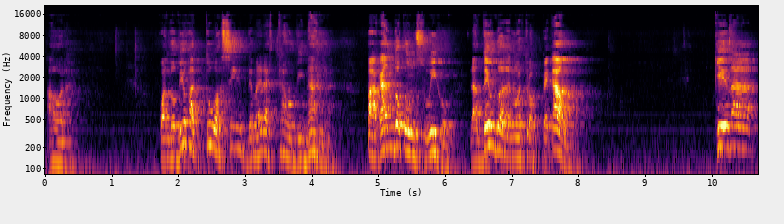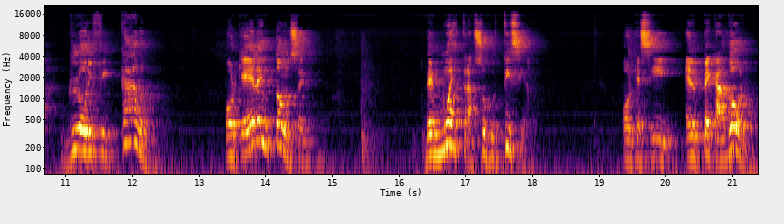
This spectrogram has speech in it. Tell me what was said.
Ahora, cuando Dios actúa así de manera extraordinaria, pagando con su Hijo la deuda de nuestros pecados, queda glorificado, porque Él entonces demuestra su justicia. Porque si el pecador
